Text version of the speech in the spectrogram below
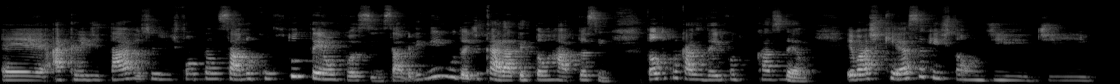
é, acreditável se a gente for pensar no curto tempo, assim, sabe? Ninguém muda de caráter tão rápido assim, tanto pro caso dele quanto pro caso dela. Eu acho que essa questão de, de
